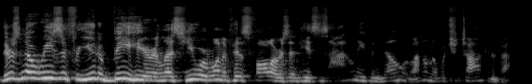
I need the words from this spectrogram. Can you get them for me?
there's no reason for you to be here unless you were one of his followers. And he says, I don't even know him. I don't know what you're talking about.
